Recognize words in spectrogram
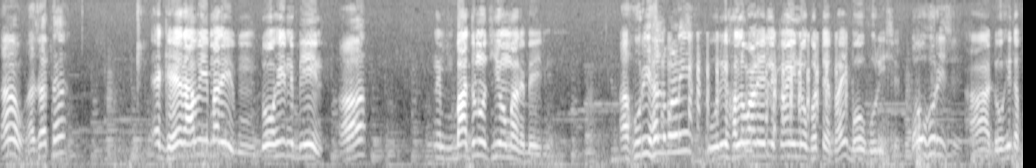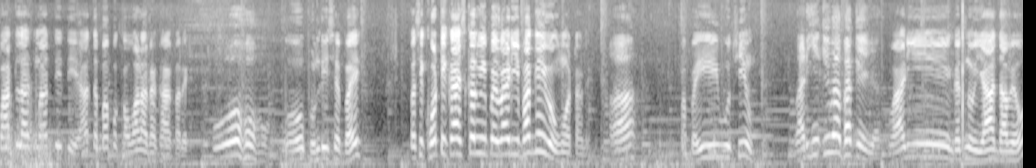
કામ હજાત એ ઘેર આવી મારી ડોહી ને બીન. હા? ને બાંધણું થયું મારે બે ને આ હુરી હલવાણી? હુરી હલવાણી એટલે કઈ નો ઘટે ભાઈ બહુ હુરી છે. બહુ હુરી છે? હા ડોહી તો પાટલા જ મારતી હતી. આ તો બાપા કવાળા રખા કરે. ઓહો હો બહુ ભૂંડી છે ભાઈ. પછી ખોટી કાશ કરવી પછી વાડી ભાગી ગયો હું અટાણે. હા? પછી એવું થયું. વાડીએ કેવા ભાગે આવ્યા? વાડી ગદનું યાદ આવે હો.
